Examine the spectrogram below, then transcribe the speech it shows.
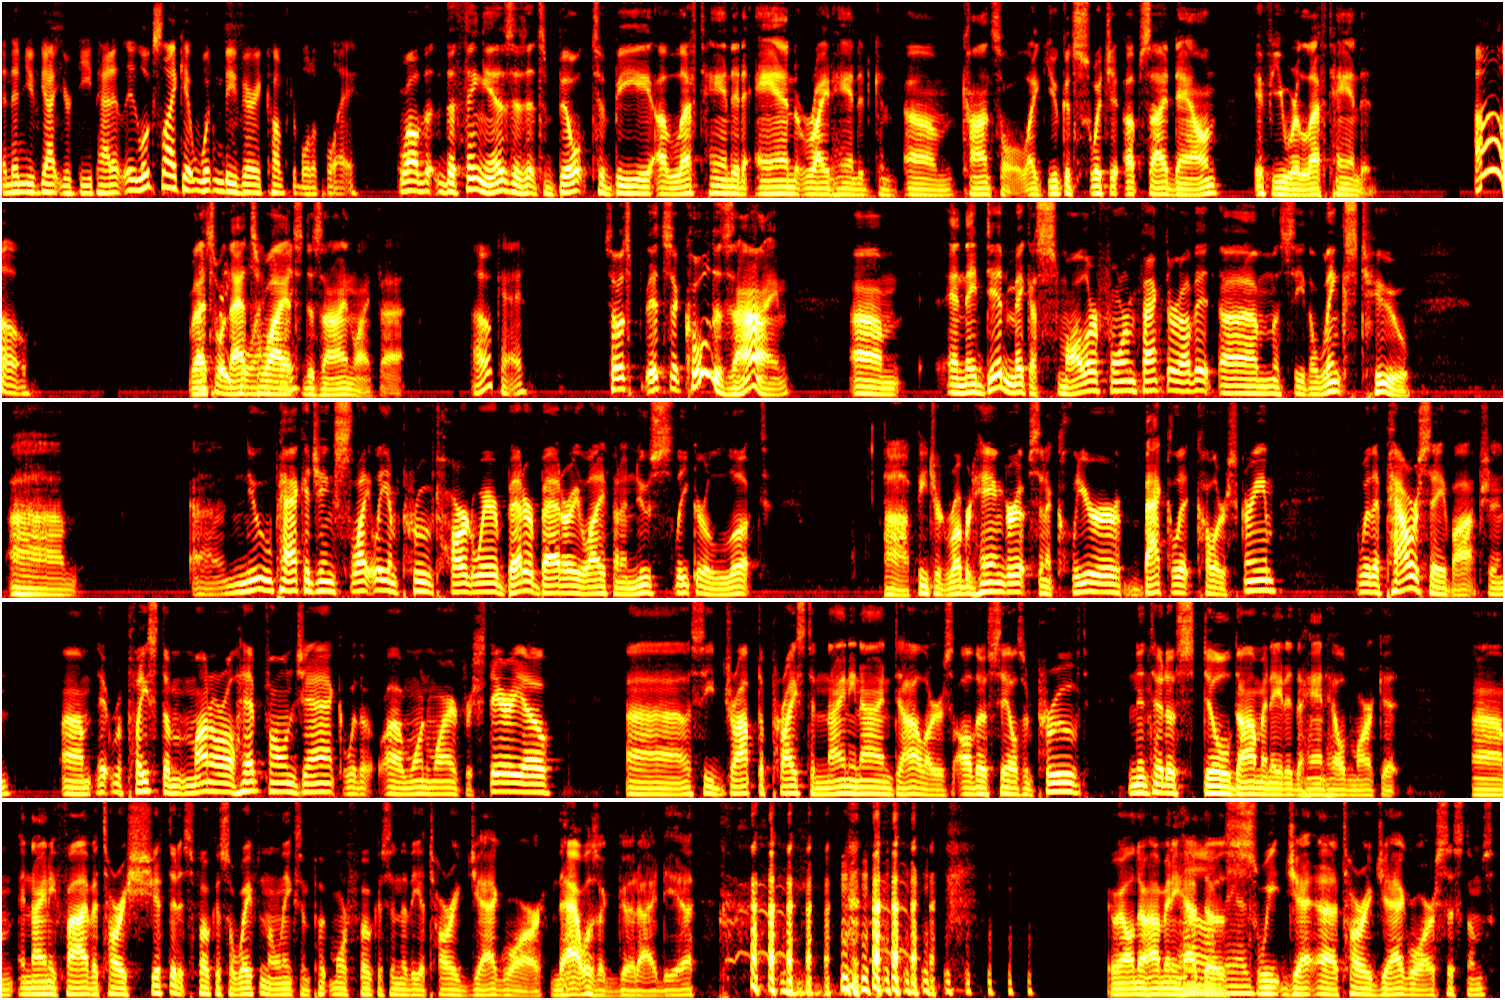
And then you've got your D pad. It, it looks like it wouldn't be very comfortable to play. Well, the, the thing is, is it's built to be a left-handed and right-handed con- um, console. Like you could switch it upside down if you were left-handed. Oh, That's, That's what. That's cool, why it's designed like that. okay. So it's it's a cool design. Um, and they did make a smaller form factor of it. Um, let's see, the Lynx Two. Um, uh, new packaging, slightly improved hardware, better battery life, and a new sleeker look. Uh, featured rubbered hand grips and a clearer backlit color screen with a power save option. Um, it replaced the monaural headphone jack with a, uh, one wired for stereo. Uh, let's see, dropped the price to $99. Although sales improved, Nintendo still dominated the handheld market. Um, in 95, Atari shifted its focus away from the Lynx and put more focus into the Atari Jaguar. That was a good idea. we all know how many had Oh, those man. sweet ja- uh, Atari Jaguar systems.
